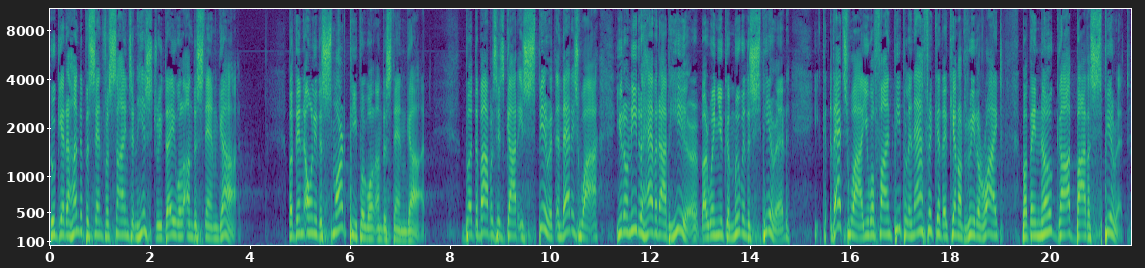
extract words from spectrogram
who get 100% for science and history, they will understand God. But then only the smart people will understand God. But the Bible says God is spirit, and that is why you don't need to have it up here, but when you can move in the spirit, that's why you will find people in Africa that cannot read or write, but they know God by the Spirit.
